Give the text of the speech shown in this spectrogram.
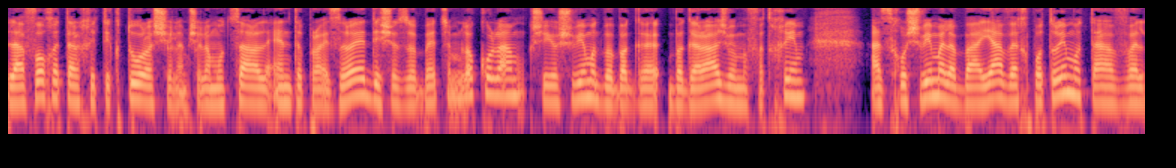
בלהפוך את הארכיטקטורה שלהם, של המוצר ל-Enterprise Ready, שזה בעצם לא כולם, כשיושבים עוד בבג... בגראז' ומפתחים, אז חושבים על הבעיה ואיך פותרים אותה, אבל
